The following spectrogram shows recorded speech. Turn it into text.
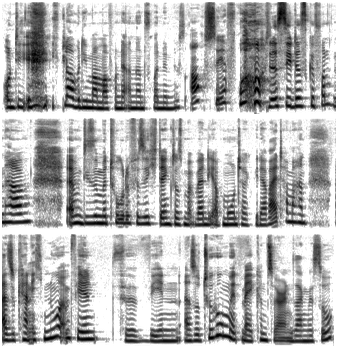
Und die, ich glaube, die Mama von der anderen Freundin ist auch sehr froh, dass sie das gefunden haben, ähm, diese Methode für sich. Ich denke, das werden die ab Montag wieder weitermachen. Also kann ich nur empfehlen, für wen, also to whom it may concern, sagen wir es so.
